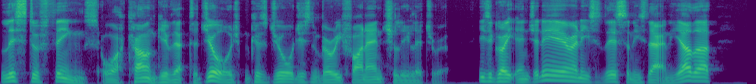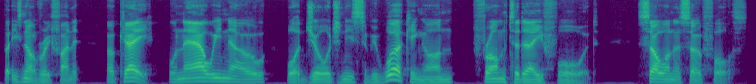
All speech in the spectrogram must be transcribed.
list of things. Or oh, I can't give that to George because George isn't very financially literate. He's a great engineer and he's this and he's that and the other, but he's not very funny. Okay, well, now we know what George needs to be working on from today forward, so on and so forth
